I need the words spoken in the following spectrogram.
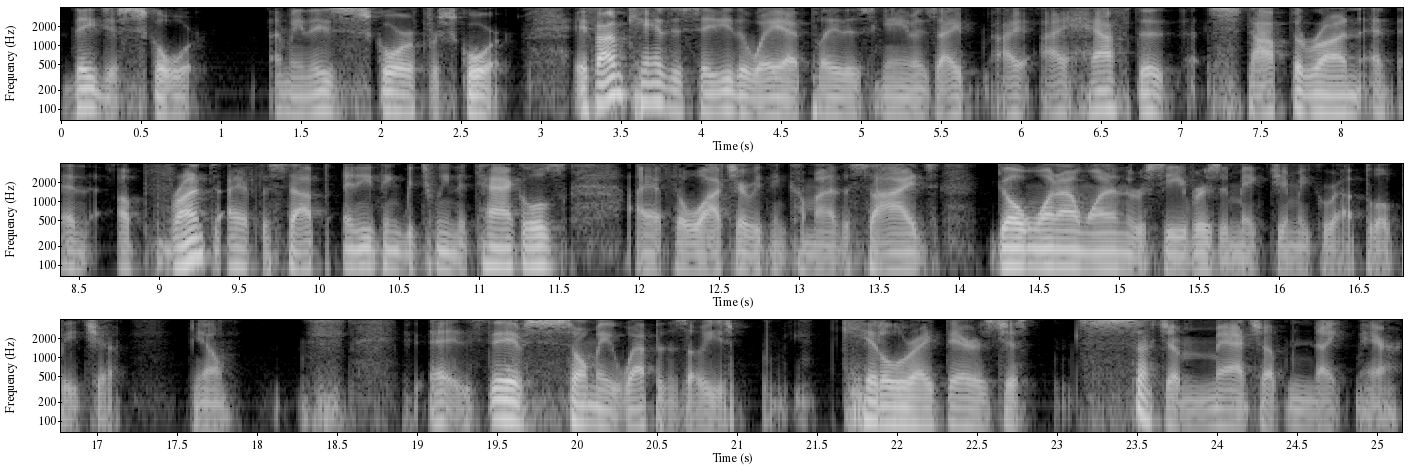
they just score. I mean, they score for score. If I'm Kansas City, the way I play this game is I, I, I have to stop the run and, and up front. I have to stop anything between the tackles. I have to watch everything come out of the sides, go one on one in the receivers, and make Jimmy Garoppolo beat you. You know, eh, they have so many weapons though. He's Kittle right there is just such a matchup nightmare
